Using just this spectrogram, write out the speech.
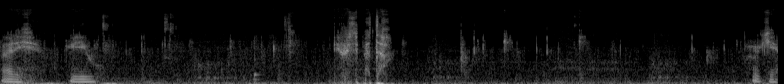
Allez, il est où? Il est où ce bâtard? Ok.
